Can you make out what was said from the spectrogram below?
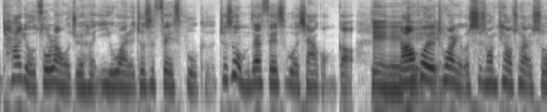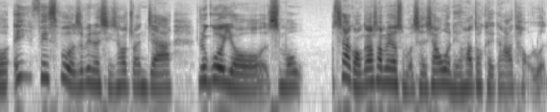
他有做让我觉得很意外的，就是 Facebook，就是我们在 Facebook 下广告，对对，对对，然后会突然有个视窗跳出来说，哎，Facebook 这边的行销专家，如果有什么。下广告上面有什么成效问题的话，都可以跟他讨论。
